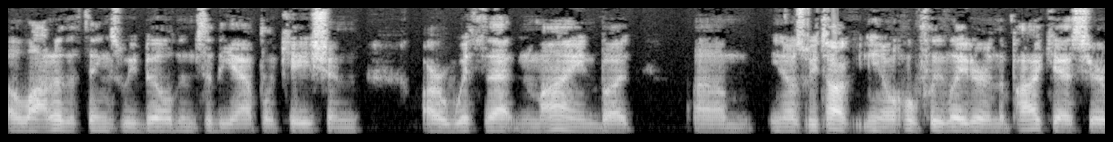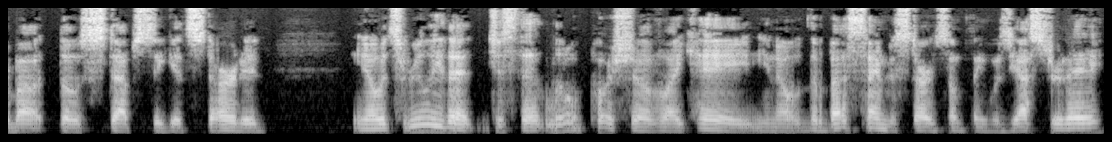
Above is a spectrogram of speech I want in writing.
a lot of the things we build into the application are with that in mind. But, um, you know, as we talk, you know, hopefully later in the podcast here about those steps to get started, you know, it's really that just that little push of like, hey, you know, the best time to start something was yesterday.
